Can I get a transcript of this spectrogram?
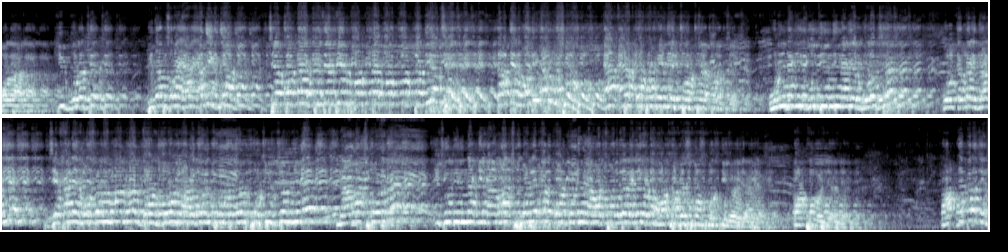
বলা। কি বলেছে? বিধানসভায় একাধিক বার যে কটা বিজেপির বক্তা বক্তব্য দিয়েছে, তাদের অধিকাংশ একটা কথাকে নিয়ে চর্চা করেছে। উনি নাকি দু, তিন দিন আগে বলেছেন, কলকাতায় দাঁড়িয়ে যেখানে মুসলমানরা দশ জন বারো জন পনেরো জন পঁচিশ জন মিলে নামাজ পড়বে, কিছুদিন নাকি নামাজ পড়লে বা কন্টিনিউ নামাজ পড়লে নাকি ওটা হঠাৎ সম্পত্তি হয়ে যাবে অক্ষ হয়ে যাবে। ভাবতে পারছেন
